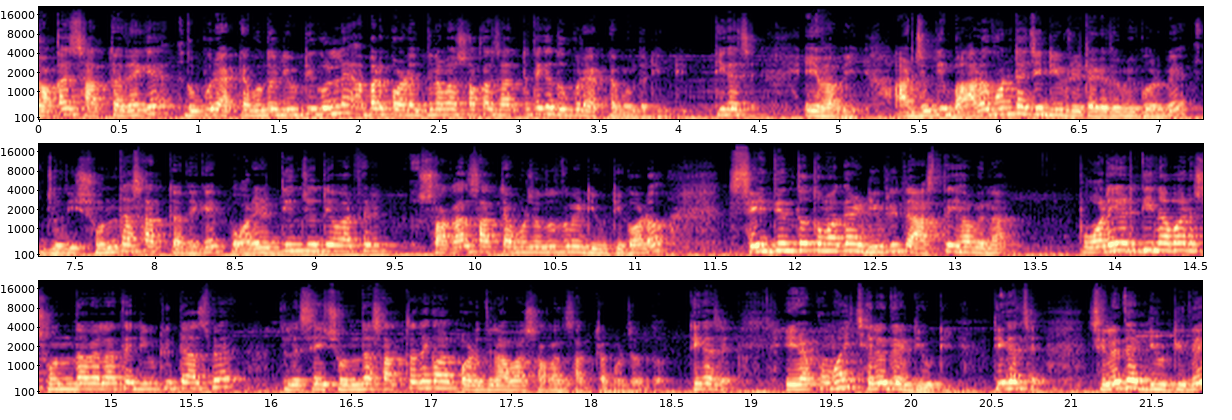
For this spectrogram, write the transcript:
সকাল সাতটা থেকে দুপুর একটা পর্যন্ত ডিউটি করলে, আবার পরের দিন আবার সকাল সাতটা থেকে দুপুর একটা পর্যন্ত ডিউটি ঠিক আছে? এভাবেই। আর যদি বারো ঘণ্টা যে ডিউটিটাকে তুমি করবে, যদি সন্ধ্যা সাতটা থেকে পরের দিন যদি আবার ফের সকাল সাতটা পর্যন্ত তুমি ডিউটি করো, সেই দিন তো তোমাকে আর ডিউটিতে আসতেই হবে না। পরের দিন আবার সন্ধ্যাবেলাতে ডিউটিতে আসবে, তাহলে সেই সন্ধ্যা সাতটা থেকে আবার পরের দিন আবার সকাল সাতটা পর্যন্ত, ঠিক আছে? এরকম হয় ছেলেদের ডিউটি, ঠিক আছে? ছেলেদের ডিউটিতে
